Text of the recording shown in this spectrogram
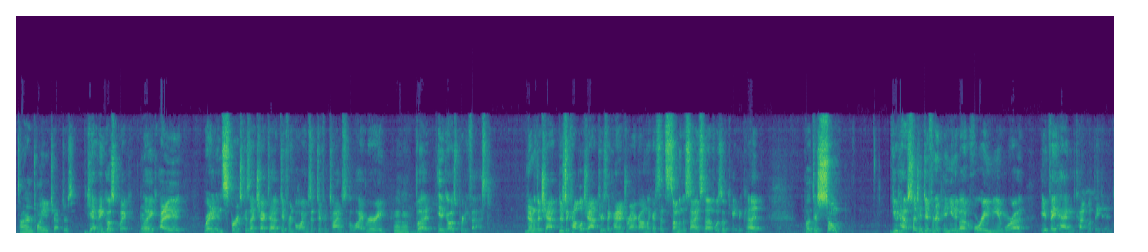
It's 128 chapters. yeah, and it goes quick. Yeah. Like I read it in spurts because I checked out different volumes at different times at the library. Mm-hmm. but it goes pretty fast. None of the chap there's a couple chapters that kind of drag on. Like I said, some of the side stuff was okay to cut, but there's so you'd have such a different opinion about Hori and Miyamura if they hadn't cut what they did.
